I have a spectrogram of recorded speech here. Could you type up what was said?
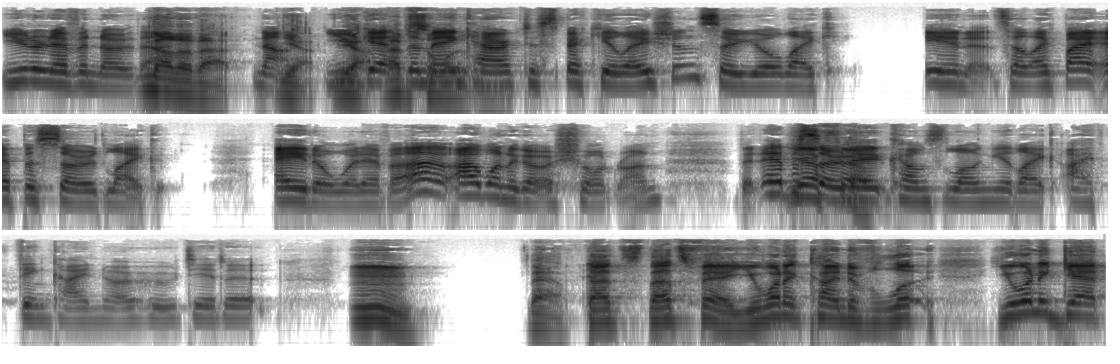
You don't ever know that. None of that. No, Yeah, you yeah, get the main character speculation, so you're like in it. So like by episode like eight or whatever, I, I want to go a short run, but episode fair. eight comes along, you're like, I think I know who did it. Mm. Yeah, that's that's fair. You want to kind of look. You want to get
